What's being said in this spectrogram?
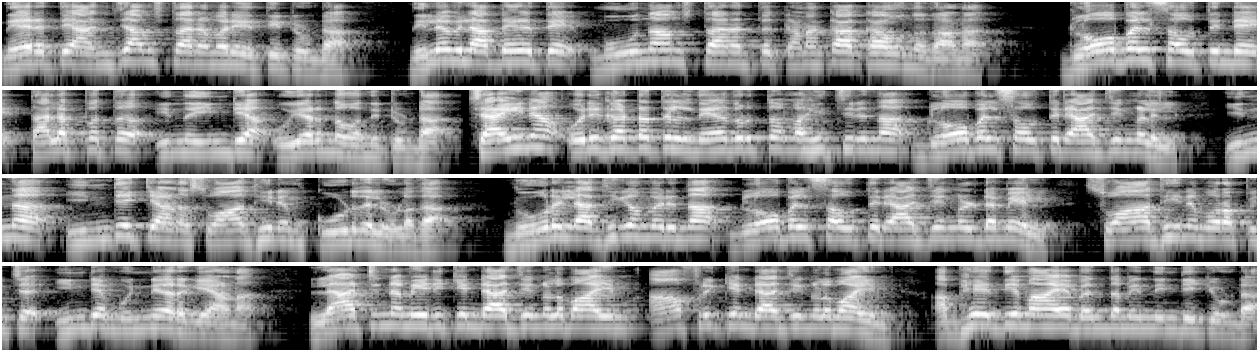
നേരത്തെ അഞ്ചാം സ്ഥാനം വരെ എത്തിയിട്ടുണ്ട്. നിലവിൽ അദ്ദേഹത്തെ മൂന്നാം സ്ഥാനത്ത് കണക്കാക്കാവുന്നതാണ്. ഗ്ലോബൽ സൗത്തിന്റെ തലപ്പത്ത് ഇന്ന് ഇന്ത്യ ഉയർന്നു വന്നിട്ടുണ്ട്. ചൈന ഒരു ഘട്ടത്തിൽ നേതൃത്വം വഹിച്ചിരുന്ന ഗ്ലോബൽ സൗത്ത് രാജ്യങ്ങളിൽ ഇന്ന് ഇന്ത്യക്കാണ് സ്വാധീനം കൂടുതലുള്ളത്. നൂറിലധികം വരുന്ന ഗ്ലോബൽ സൗത്ത് രാജ്യങ്ങളുടെ മേൽ സ്വാധീനം ഉറപ്പിച്ച് ഇന്ത്യ മുന്നേറുകയാണ്. ലാറ്റിൻ അമേരിക്കൻ രാജ്യങ്ങളുമായും ആഫ്രിക്കൻ രാജ്യങ്ങളുമായും അഭേദ്യമായ ബന്ധം ഇന്ന് ഇന്ത്യക്കുണ്ട്.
